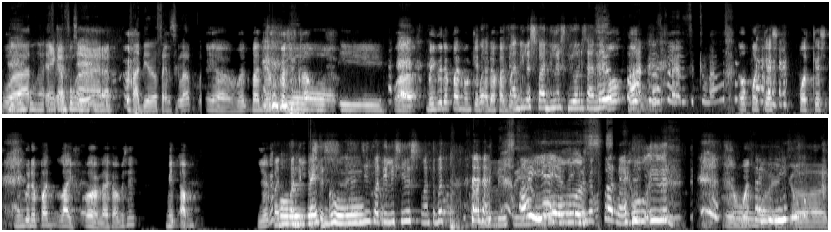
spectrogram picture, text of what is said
Buat kampung, eh kampung FFC, Arab. Fadil Fans Club. ya buat Fadil fans club Yo, i. wah minggu depan mungkin ada Fadil Fadilas Fadilas di luar sana. oh oh Fans Club. Oh podcast podcast minggu depan live. Oh live apa sih? Meet up. Iya kan? Fad- Oh, Fadilisius. let's go. Anjing Fadilisius, mantep banget. Fadilisius. Oh iya ya minggu depan ya. Oh, iya. Eh, Oh buat my god.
